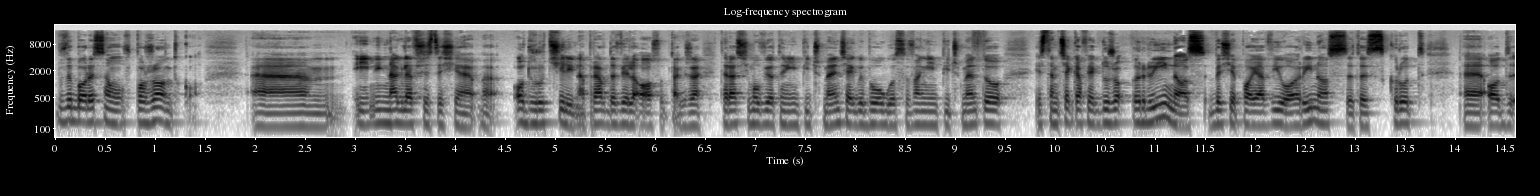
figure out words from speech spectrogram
wybory są w porządku. I, nagle wszyscy się e, odwrócili, naprawdę wiele osób. Także teraz się mówi o tym impeachmencie. Jakby było głosowanie impeachmentu, jestem ciekaw, jak dużo RINOS by się pojawiło. RINOS to jest skrót e, od e,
